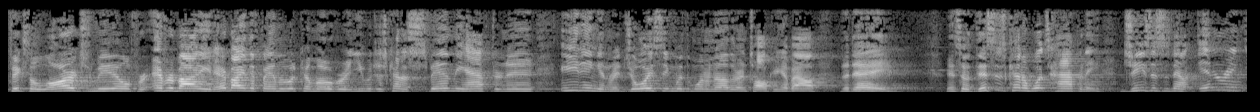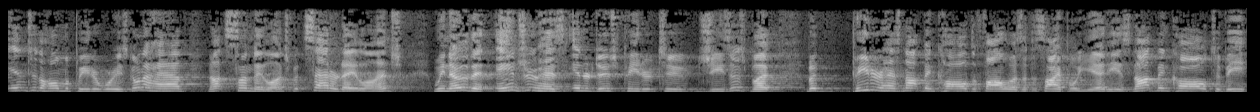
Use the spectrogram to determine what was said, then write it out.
fix a large meal for everybody, and everybody in the family would come over, and you would just kind of spend the afternoon eating and rejoicing with one another and talking about the day. And so this is kind of what's happening. Jesus is now entering into the home of Peter where he's going to have not Sunday lunch, but Saturday lunch. We know that Andrew has introduced Peter to Jesus, but, but Peter has not been called to follow as a disciple yet. He has not been called to be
